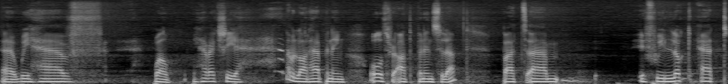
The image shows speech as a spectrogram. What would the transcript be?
uh, we have, well, we have actually a hell of a lot happening all throughout the peninsula. But um, if we look at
